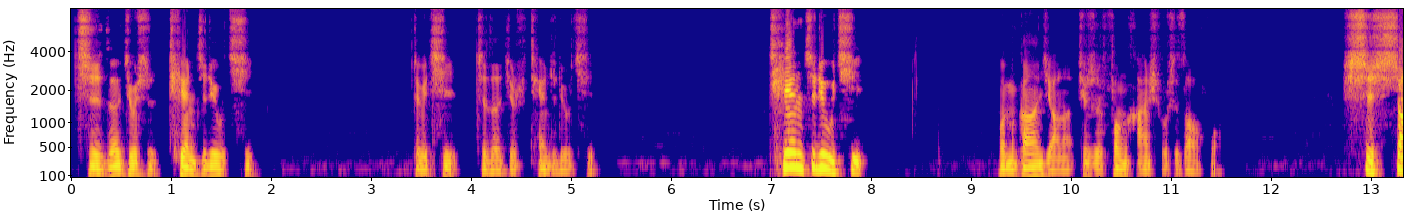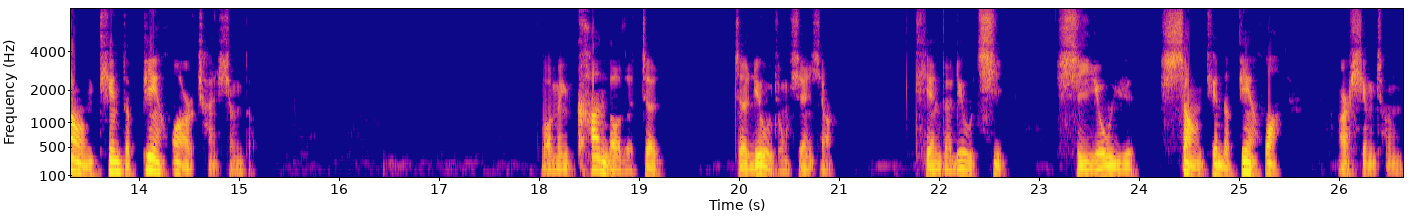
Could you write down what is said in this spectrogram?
指的就是天之六气。这个气指的就是天之六气。天之六气，我们刚刚讲了，就是风寒暑湿燥火，是上天的变化而产生的。我们看到的这这六种现象。天的六气是由于上天的变化而形成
